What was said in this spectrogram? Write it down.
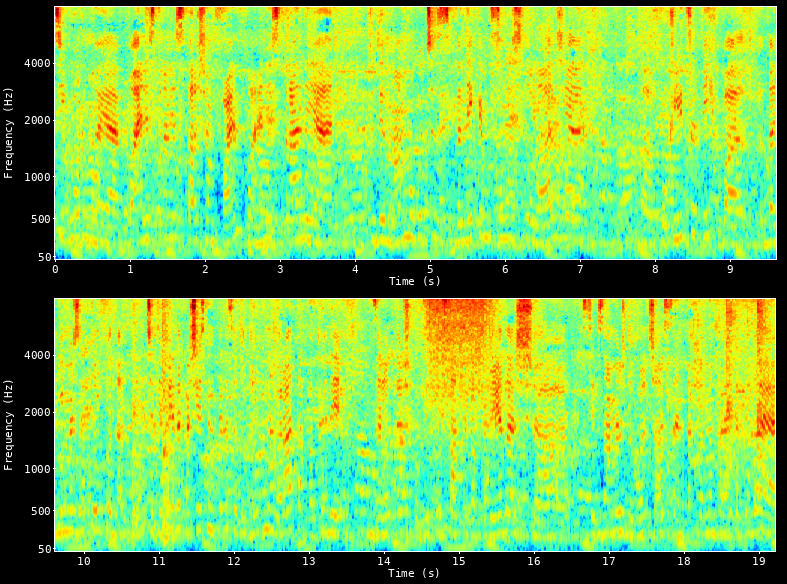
sigurno je po eni strani staršem fajn, po eni strani je tudi nam mogoče v nekem smislu lažje poklicati jih, pa da nimaš za toliko, da če ti pride pa 56 otrok na vrata, pa tudi zelo težko, v bistvu vsakega pogledaš, uh, si vzameš dovolj časa in tako naprej. Tako da je,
